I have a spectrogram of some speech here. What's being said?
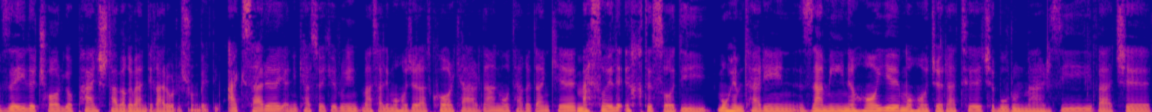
زیل چهار یا پنج طبقه بندی قرارشون بدیم. اکثر یعنی کسایی که روی این مسئله مهاجرت کار کردن معتقدن که مسائل اقتصادی مهمترین زمینه های مهاجرت چه برون مرزی و چه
